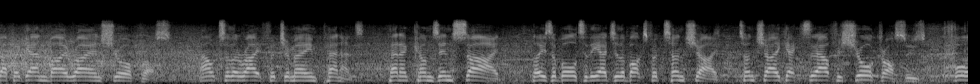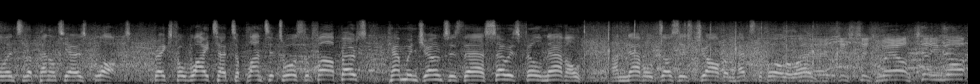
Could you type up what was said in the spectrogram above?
up again by Ryan Shawcross. Out to the right for Jermaine Pennant. Pennant comes inside, plays the ball to the edge of the box for Tuncay. Tuncay gets it out for Shawcross, whose ball into the penalty area is blocked. Breaks for Whitehead to plant it towards the far post. Kenwyne Jones is there, so is Phil Neville, and Neville does his job and heads the ball away. Yeah, just as well. Tell you what,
